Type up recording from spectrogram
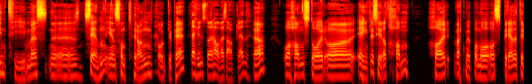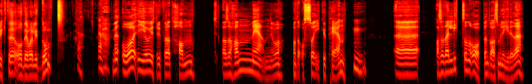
intime eh, scenen i en sånn trang togkupé. Der hun står halvveis avkledd. Ja, og han står og egentlig sier at han har vært med på nå å spre dette ryktet, og det var litt dumt. Men òg gir jo uttrykk for at han Altså, han mener jo på en måte også i kupeen Mm. eh, Altså, det er litt sånn åpent hva som ligger i det,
